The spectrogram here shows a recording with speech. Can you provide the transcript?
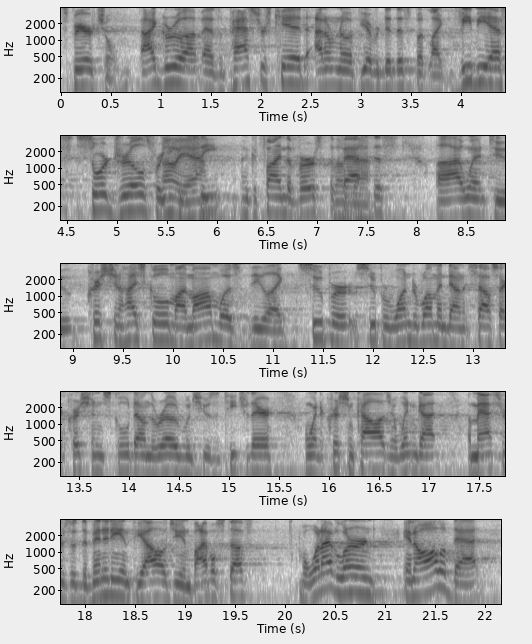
spiritual. I grew up as a pastor's kid. I don't know if you ever did this, but like VBS sword drills where you Oh, could yeah. see, you could find the verse the Love that. Uh, I went to Christian high school. My mom was the like super, super Wonder Woman down at Southside Christian School down the road when she was a teacher there. I went to Christian college. I went and got a master's of divinity and theology and Bible stuff. But what I've learned in all of that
